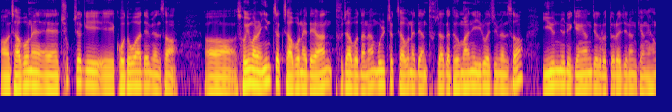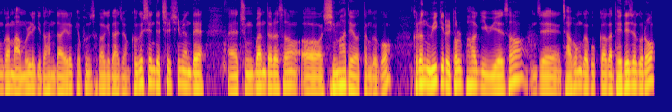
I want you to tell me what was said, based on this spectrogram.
어, 자본의 축적이 고도화되면서 어, 소위 말하는 인적 자본에 대한 투자보다는 물적 자본에 대한 투자가 더 많이 이루어지면서 이윤율이 경향적으로 떨어지는 경향과 맞물리기도 한다 이렇게 분석하기도 하죠. 그것이 이제 70년대 중반 들어서 어, 심화되었던 거고 그런 위기를 돌파하기 위해서 이제 자본과 국가가 대대적으로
